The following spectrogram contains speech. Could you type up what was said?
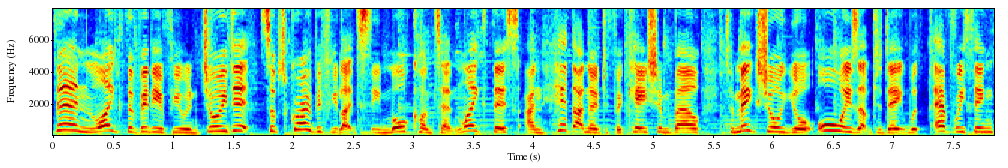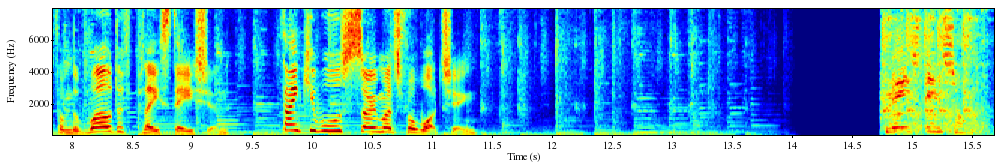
Then like the video if you enjoyed it, subscribe if you'd like to see more content like this, and hit that notification bell to make sure you're always up to date with everything from the world of PlayStation. Thank you all so much for watching. PlayStation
